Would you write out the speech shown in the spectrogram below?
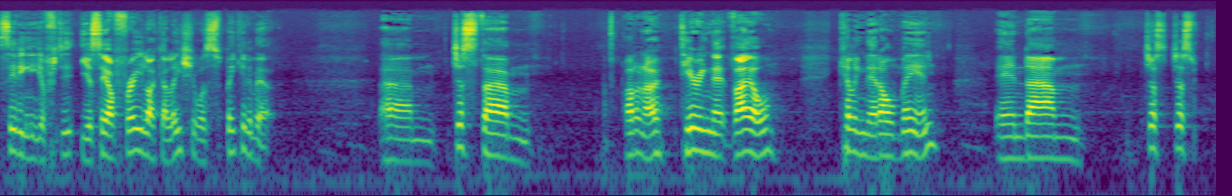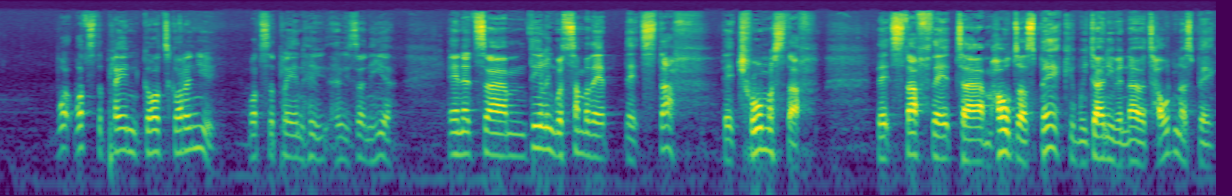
setting your, yourself free, like Alicia was speaking about. Um, just, um, I don't know, tearing that veil, killing that old man, and um, just, just what, what's the plan God's got in you? What's the plan who, who's in here? And it's um, dealing with some of that, that stuff, that trauma stuff, that stuff that um, holds us back, and we don't even know it's holding us back.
